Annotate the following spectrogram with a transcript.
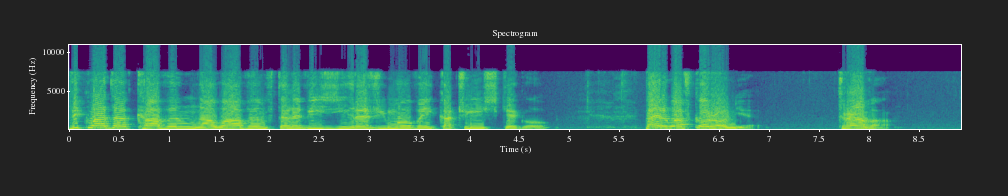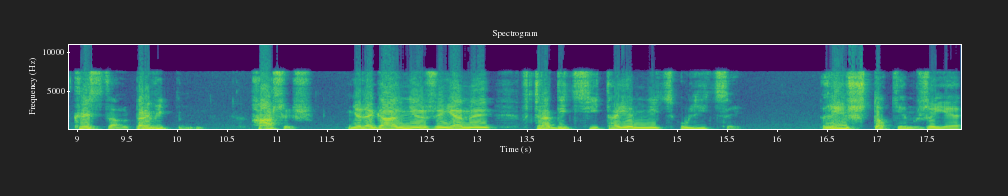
Wykłada kawę na ławę w telewizji reżimowej Kaczyńskiego perła w koronie, trawa, krystal, perwityn, haszysz. Nielegalnie żyjemy w tradycji tajemnic ulicy. Rynsztokiem żyje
